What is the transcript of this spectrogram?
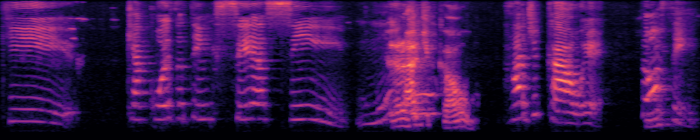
que, que a coisa tem que ser assim, muito. Era radical. Radical, é. Então, hum. assim,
